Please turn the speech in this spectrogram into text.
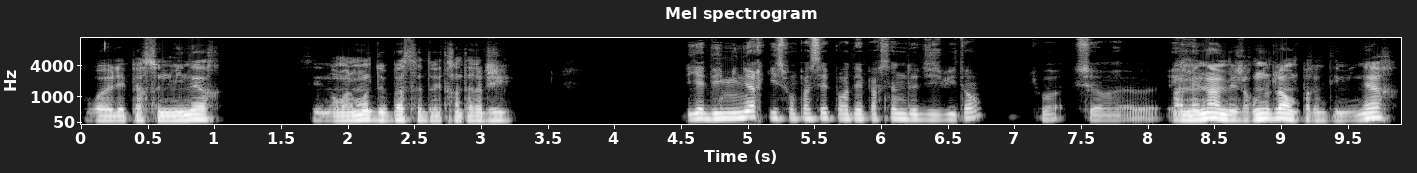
pour les personnes mineures, c'est normalement de base, ça doit être interdit. Il y a des mineurs qui sont passés pour des personnes de 18 ans, tu vois, sur, euh, Ah, mais non, mais genre, nous, là, on parle des mineurs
